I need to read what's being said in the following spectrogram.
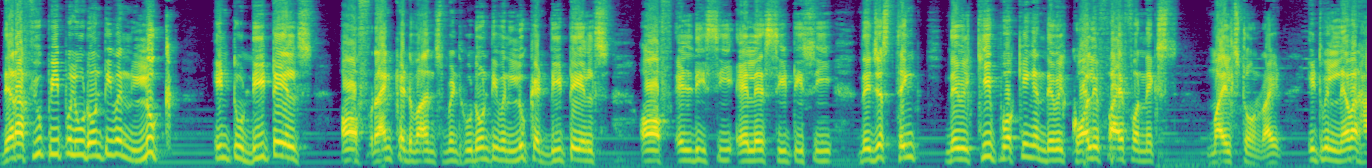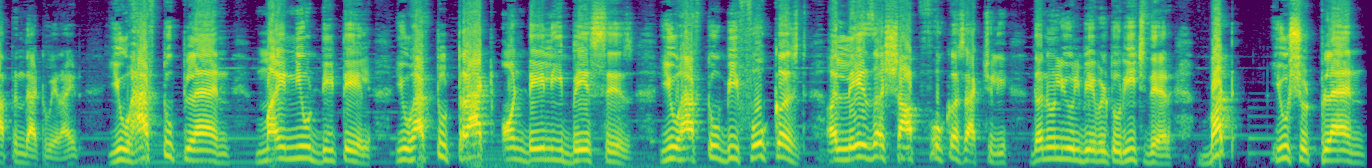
There are few people who don't even look into details of rank advancement who don't even look at details of LDC, LS, CTC. They just think they will keep working and they will qualify for next milestone, right? It will never happen that way, right? You have to plan minute detail. You have to track on daily basis. You have to be focused, a laser sharp focus actually. Then only you will be able to reach there. But you should plan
